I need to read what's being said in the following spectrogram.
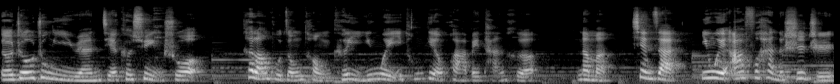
德州众议员杰克逊说：“特朗普总统可以因为一通电话被弹劾，那么现在因为阿富汗的失职，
